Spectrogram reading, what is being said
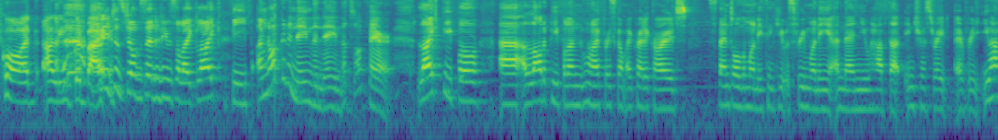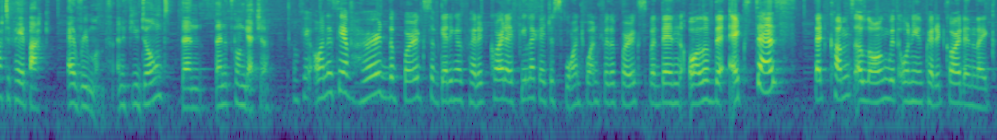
God, Ali, goodbye. I just jumps in and he was like, like beep. I'm not going to name the name. That's not fair. Like people, uh, a lot of people, and when I first got my credit card, spent all the money thinking it was free money, and then you have that interest rate every. You have to pay it back every month, and if you don't, then then it's going to get you. Okay, honestly, I've heard the perks of getting a credit card. I feel like I just want one for the perks, but then all of the excess that comes along with owning a credit card and like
